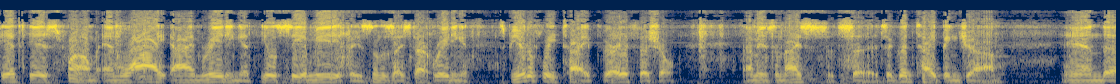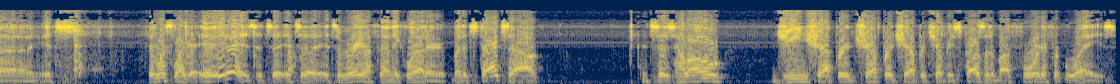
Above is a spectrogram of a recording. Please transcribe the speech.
it is from and why I'm reading it. You'll see immediately as soon as I start reading it. It's beautifully typed, very official. I mean, it's a nice, it's a, it's a good typing job, and uh, it's it looks like a, it is. It's a it's a it's a very authentic letter. But it starts out. It says, "Hello, Gene Shepard, Shepard, Shepard, Shepard." He spells it about four different ways.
